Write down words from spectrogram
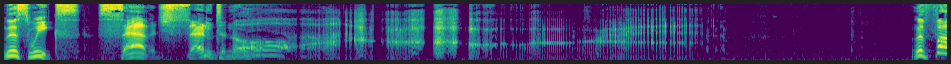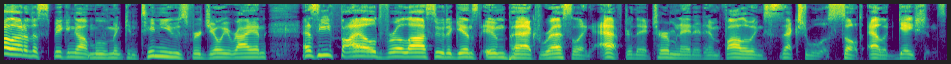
this week's Savage Sentinel. The fallout of the Speaking Out movement continues for Joey Ryan as he filed for a lawsuit against Impact Wrestling after they terminated him following sexual assault allegations,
